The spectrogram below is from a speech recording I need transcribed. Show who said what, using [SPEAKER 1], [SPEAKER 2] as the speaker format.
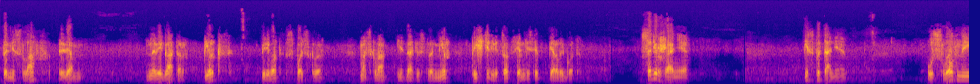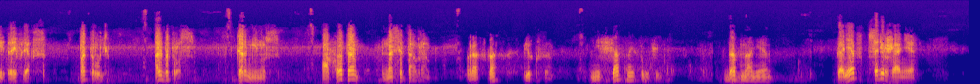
[SPEAKER 1] Станислав Лем. Навигатор Пиркс. Перевод с польского. Москва. Издательство «Мир», 1971 год. Содержание. Испытание. Условный рефлекс. Патруль. Альбатрос. Терминус. Охота на сетавра. Рассказ Пиркса. Несчастный случай. Дознание. Конец содержания.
